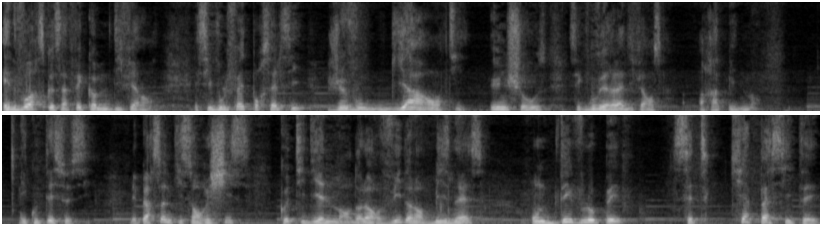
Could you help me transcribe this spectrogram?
et de voir ce que ça fait comme différence. Et si vous le faites pour celle-ci, je vous garantis une chose, c'est que vous verrez la différence rapidement. Écoutez ceci, les personnes qui s'enrichissent quotidiennement dans leur vie, dans leur business, ont développé cette capacité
